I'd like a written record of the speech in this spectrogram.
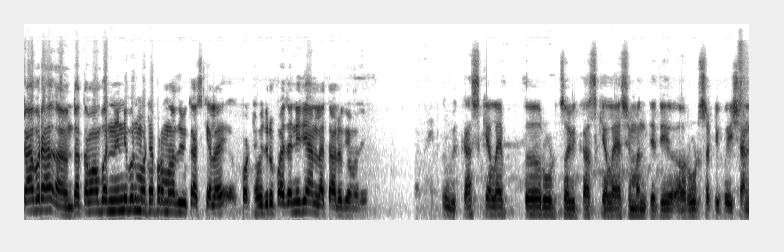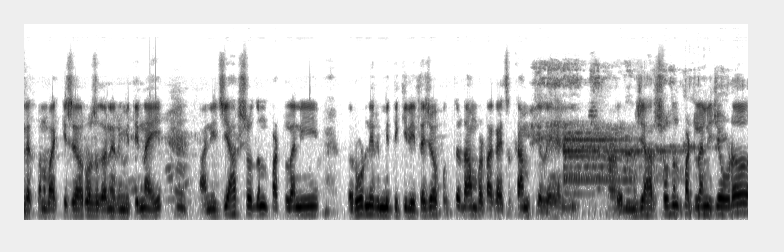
का बरं? अं, दत्ता भरणेंनी पण मोठ्या प्रमाणात विकास केलाय. कोट्यावधी रुपयाचा निधी आणला तालुक्यामध्ये. विकास केलाय तर रोडचा विकास केलाय असे म्हणते ते. रोडसाठी पैसे आणलेत पण बाकीच्या रोजगार निर्मिती नाही. आणि जी हर्षवर्धन पाटलांनी रोड निर्मिती केली त्याच्यावर फक्त डांबर टाकायचं काम केलं ह्यांनी. म्हणजे हर्षवर्धन पाटलांनी जेवढं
